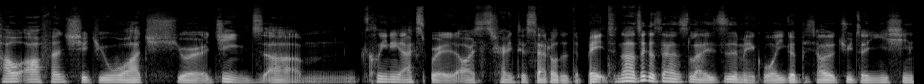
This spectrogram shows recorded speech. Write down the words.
How often should you watch your jeans? Um, cleaning expert are trying to settle the debate. 那这个当然是来自美国一个比较具争议性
